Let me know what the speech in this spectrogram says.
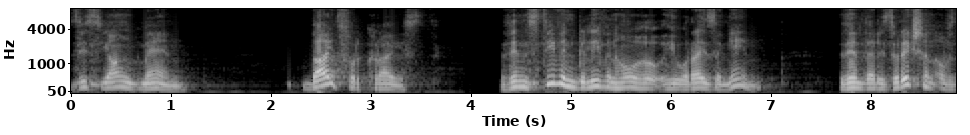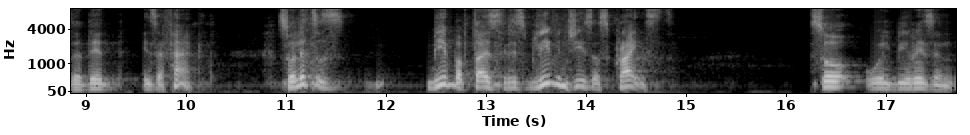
this young man, died for Christ, then Stephen believed in how he will rise again. Then the resurrection of the dead is a fact. So let us be baptized, let's believe in Jesus Christ. So we'll be risen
